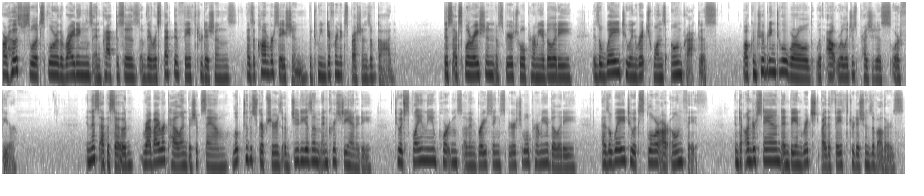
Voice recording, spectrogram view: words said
Our hosts will explore the writings and practices of their respective faith traditions as a conversation between different expressions of God. This exploration of spiritual permeability is a way to enrich one's own practice while contributing to a world without religious prejudice or fear. In this episode, Rabbi Raachel and Bishop Sam look to the scriptures of Judaism and Christianity to explain the importance of embracing spiritual permeability as a way to explore our own faith and to understand and be enriched by the faith traditions of others.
